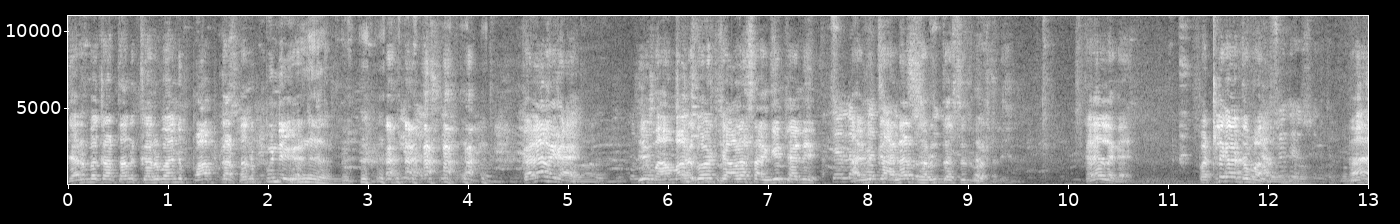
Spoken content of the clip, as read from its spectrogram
धर्म करताना कर्म आणि पाप करताना पुण्य घडलं कळालं काय? ते मामान गोड त्यावेळेला सांगितल्याने आम्ही कानात धरून तसंच बसले. कळालं काय? पटलं काय तुम्हाला? हा?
